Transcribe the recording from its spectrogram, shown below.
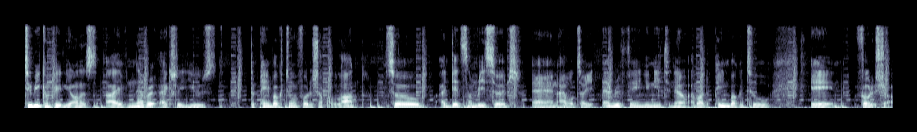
To be completely honest, I've never actually used the paint bucket tool in Photoshop a lot so I did some research and I will tell you everything you need to know about the paint bucket tool in Photoshop.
